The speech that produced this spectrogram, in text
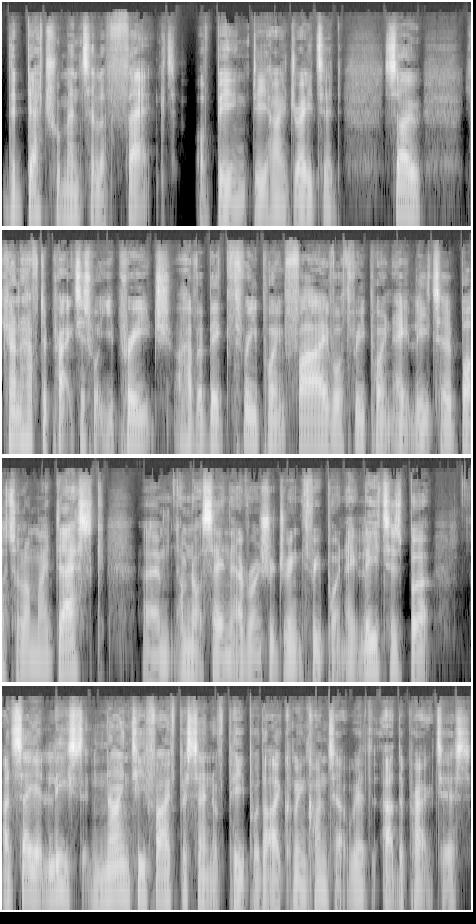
the detrimental effect of being dehydrated. So you kind of have to practice what you preach. I have a big 3.5 or 3.8 litre bottle on my desk. Um, I'm not saying that everyone should drink 3.8 litres, but I'd say at least 95% of people that I come in contact with at the practice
